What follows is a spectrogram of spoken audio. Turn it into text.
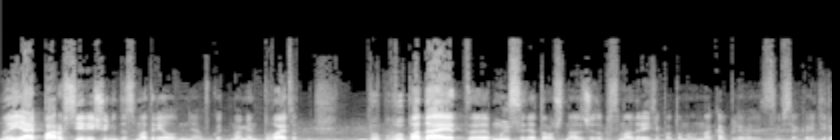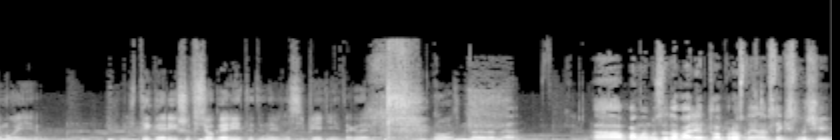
Ну и я пару серий еще не досмотрел, у меня в какой-то момент бывает вот вы- выпадает э, мысль о том, что надо что-то посмотреть, и потом оно накапливается, и всякое дерьмо, и, и ты горишь, и все горит, и ты на велосипеде, и так далее. Вот. Да-да-да. А, по-моему, задавали этот вопрос, но я на всякий случай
